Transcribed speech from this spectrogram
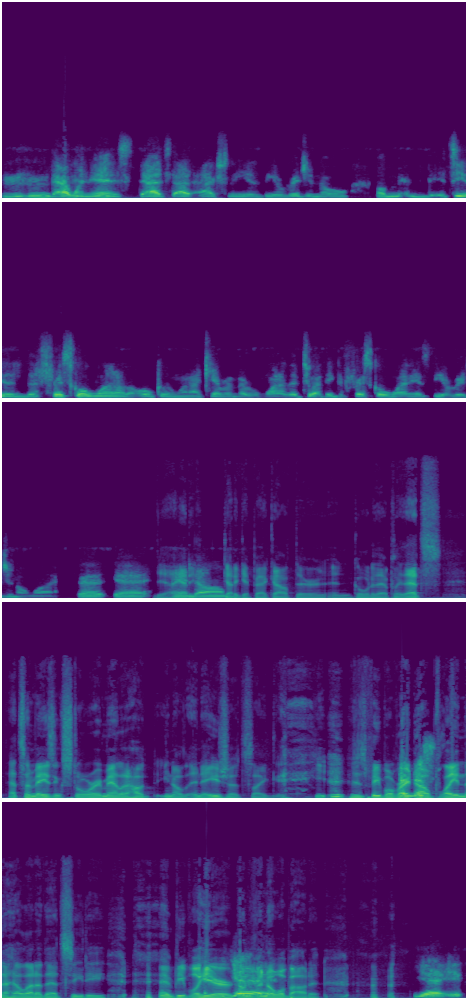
hmm hmm That one is that's that actually is the original. Um, it's either the Frisco one or the Oakland one. I can't remember one of the two. I think the Frisco one is the original one. That yeah. Yeah, I and gotta, um, gotta get back out there and go to that place. That's that's an amazing story, man. Like how you know in Asia, it's like there's people right now playing the hell out of that CD, and people here don't even know about it. yeah, it,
